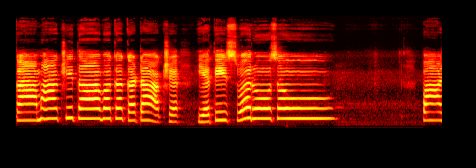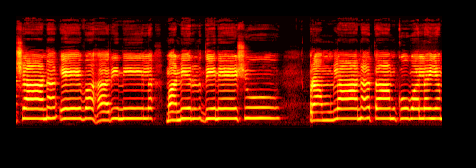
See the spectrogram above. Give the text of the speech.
कामाक्षि तावककटाक्ष यतिस्वरोऽसौ पाषाण एव हरिनीलमणिर्दिनेषु प्रम्लानतां कुवलयं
